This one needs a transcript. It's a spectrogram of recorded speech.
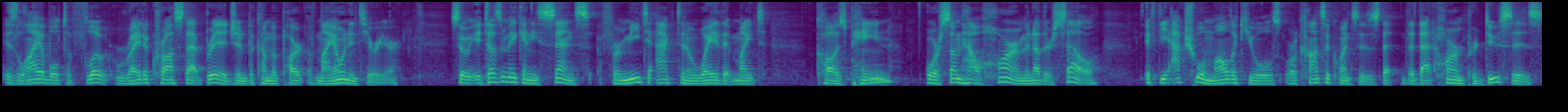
is liable to float right across that bridge and become a part of my own interior. So it doesn't make any sense for me to act in a way that might cause pain or somehow harm another cell if the actual molecules or consequences that that, that harm produces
